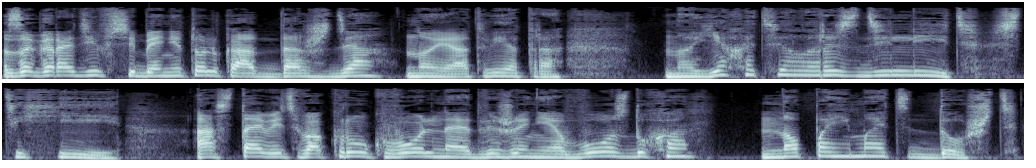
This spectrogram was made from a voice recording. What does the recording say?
загородив себя не только от дождя, но и от ветра. Но я хотела разделить стихии, оставить вокруг вольное движение воздуха, но поймать дождь.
